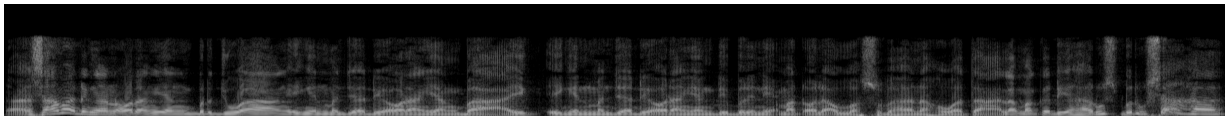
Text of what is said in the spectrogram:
nah, sama dengan orang yang berjuang ingin menjadi orang yang baik ingin menjadi orang yang diberi nikmat oleh Allah Subhanahu wa taala maka dia harus berusaha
